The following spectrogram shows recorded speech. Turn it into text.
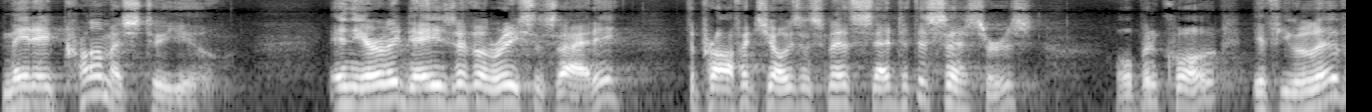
made a promise to you. In the early days of the Relief Society, the prophet Joseph Smith said to the sisters, open quote, if you live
